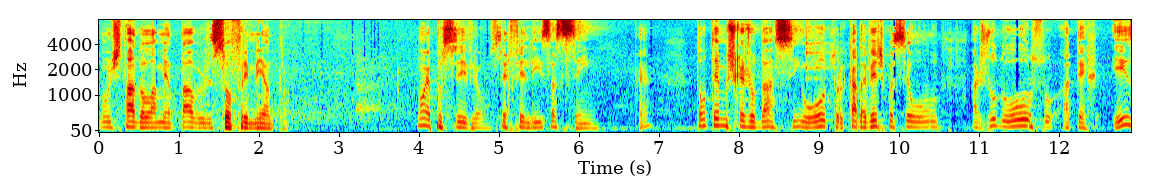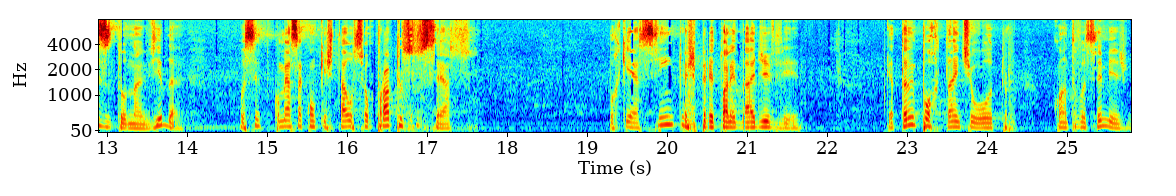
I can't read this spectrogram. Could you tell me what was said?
num estado lamentável de sofrimento? Não é possível ser feliz assim. Então temos que ajudar assim o outro. Cada vez que você ajuda o outro a ter êxito na vida, você começa a conquistar o seu próprio sucesso. Porque é assim que a espiritualidade vê. Que é tão importante o outro quanto você mesmo.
